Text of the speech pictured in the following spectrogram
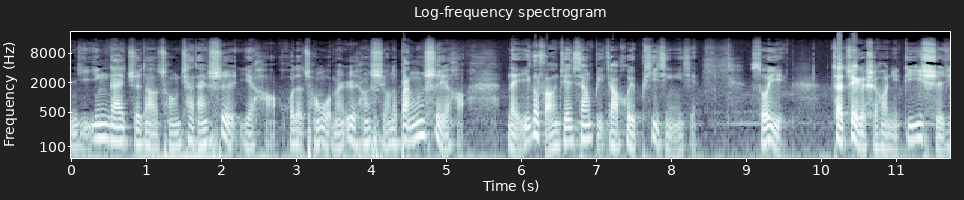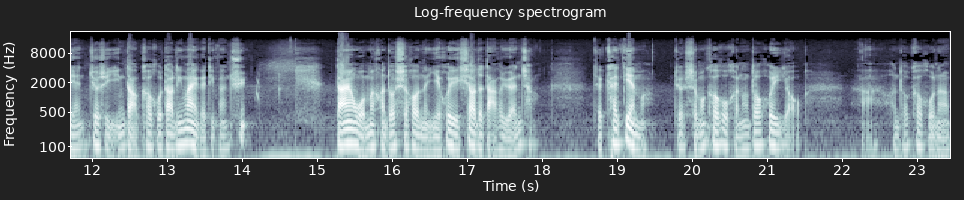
你应该知道从洽谈室也好，或者从我们日常使用的办公室也好，哪一个房间相比较会僻静一些。所以，在这个时候，你第一时间就是引导客户到另外一个地方去。当然，我们很多时候呢也会笑着打个圆场。这开店嘛，就什么客户可能都会有啊。很多客户呢，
